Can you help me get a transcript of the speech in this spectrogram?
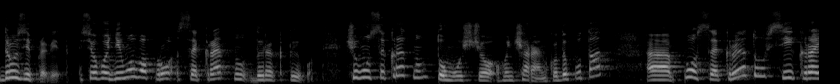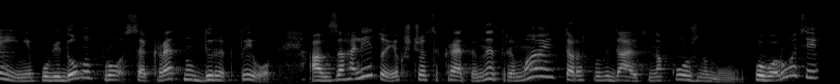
Друзі, привіт! Сьогодні мова про секретну директиву. Чому секретну? Тому що Гончаренко, депутат, е, по секрету всій країні повідомив про секретну директиву. А взагалі-то, якщо секрети не тримають та розповідають на кожному повороті,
